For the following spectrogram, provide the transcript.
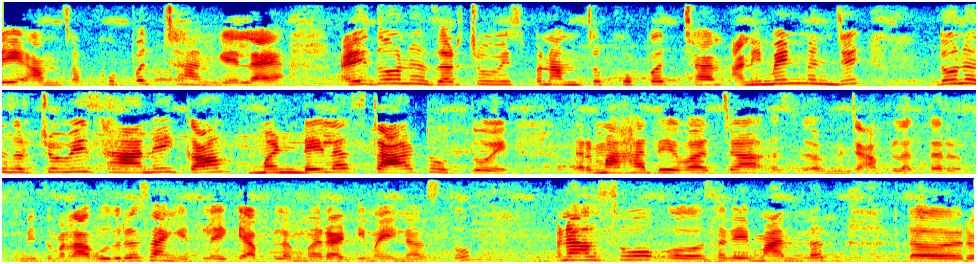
डे आमचा खूपच छान गेला आहे आणि दोन हजार चोवीस पण आमचं खूपच छान. आणि मेन म्हणजे दोन हजार चोवीस हा नाही का मंडेला स्टार्ट होतोय. तर महादेवाच्या म्हणजे आपला तर मी तुम्हाला अगोदर सांगितलंय की आपला मराठी महिना असतो. पण असो सगळे मानतात. तर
